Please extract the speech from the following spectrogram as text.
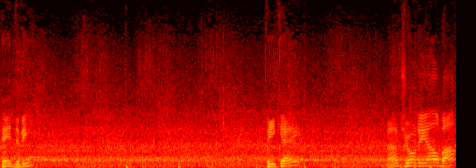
Pedri. Piqué. Now Jordi Alba.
